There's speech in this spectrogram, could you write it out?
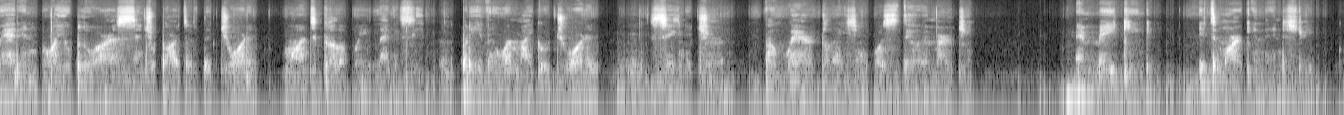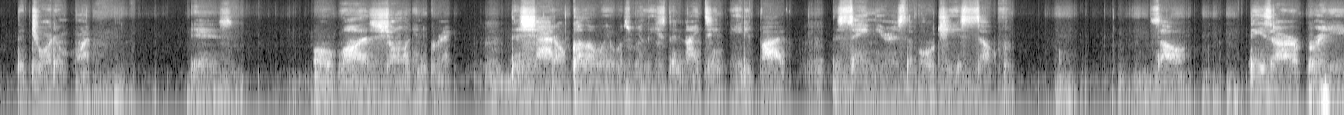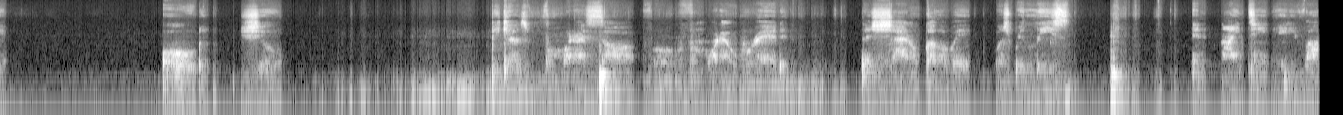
Red and royal blue are essential parts of the Jordan 1's colorway legacy. But even when Michael Jordan's signature footwear collection was still emerging and making its mark in the industry, the Jordan 1 is or was shown in gray. The shadow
